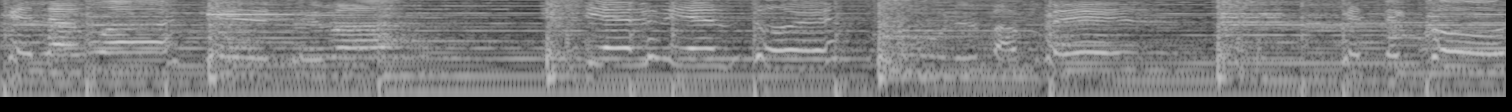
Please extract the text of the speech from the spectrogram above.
que el agua que se va, y el viento es un papel que te corre.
